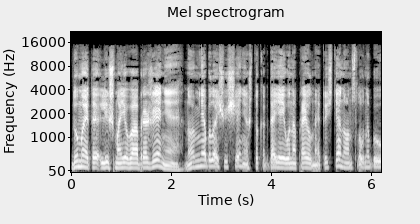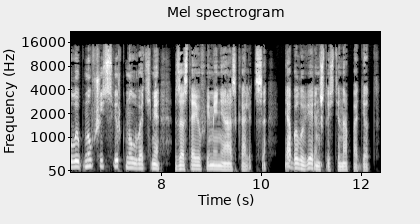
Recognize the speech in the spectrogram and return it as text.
Думаю, это лишь мое воображение, но у меня было ощущение, что когда я его направил на эту стену, он, словно бы улыбнувшись, сверкнул во тьме, заставив и меня оскалиться. Я был уверен, что стена падет,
